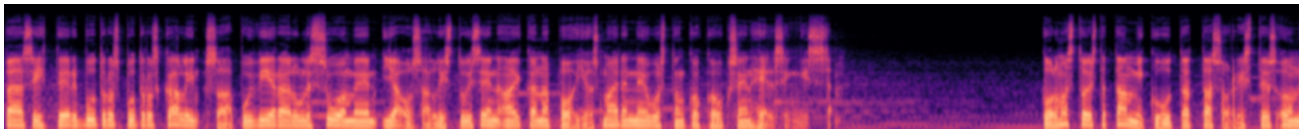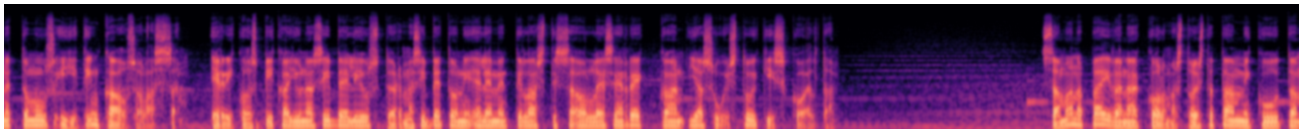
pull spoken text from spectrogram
pääsihteeri Butros Butros Kali saapui vierailulle Suomeen ja osallistui sen aikana Pohjoismaiden neuvoston kokoukseen Helsingissä. 13. tammikuuta tasoristeysonnettomuus Iitin Kausalassa. Erikoispikajuna Sibelius törmäsi betonielementtilastissa olleeseen rekkaan ja suistui kiskoilta – Samana päivänä 13. tammikuuta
